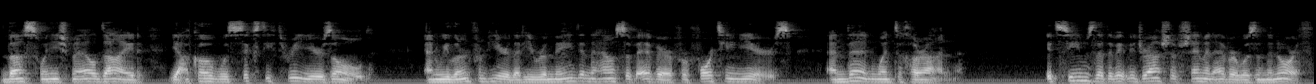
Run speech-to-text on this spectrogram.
Thus, when Ishmael died, Yaakov was 63 years old, and we learn from here that he remained in the house of Ever for 14 years, and then went to Haran. It seems that the Beit Midrash of Shem and Ever was in the north,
